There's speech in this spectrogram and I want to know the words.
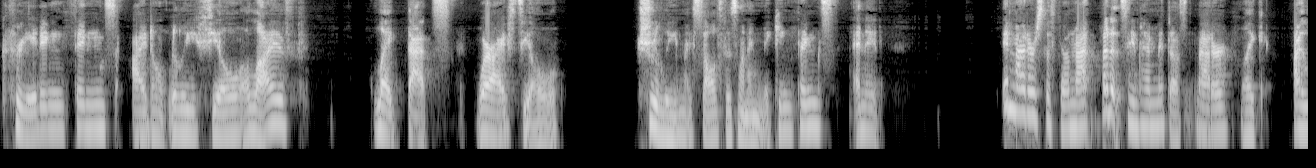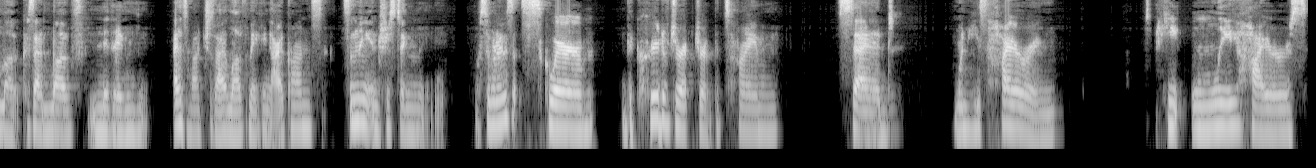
creating things, I don't really feel alive. Like that's where I feel truly myself is when I'm making things. And it it matters the format, but at the same time it doesn't matter. Like I love because I love knitting as much as I love making icons. Something interesting. So when I was at Square, the creative director at the time said when he's hiring, he only hires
